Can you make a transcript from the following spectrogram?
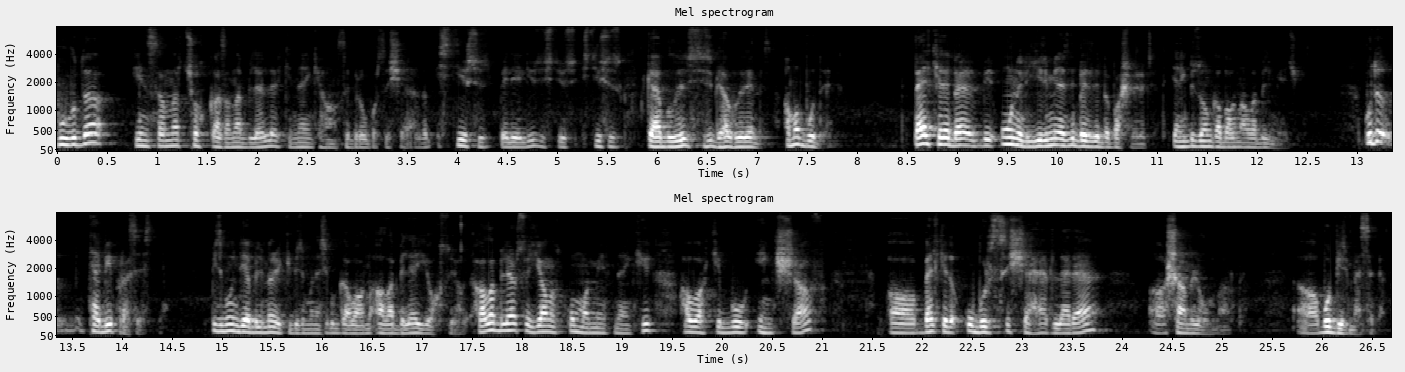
Burada insanlar çox qazana bilərlər ki, nəinki hansısa bir obursa şəhərdə. İstəyirsiniz belə eləyirsiniz, istəyirsiniz, istəyirsiniz qəbul edirsiniz, qəbul eləmirsiniz. Amma budur. Bəlkə də bir 10 il, 20 il belə də baş verəcək. Yəni biz onun qabağını ala bilməyəcəyik. Bu da təbii prosesdir. Biz bunu deyə bilmərik ki, biz bu nəsə bu qabağını ala bilək yoxsa yox. Ala bilərsiniz yalnız o momentdən ki, hava ki bu inkişaf bəlkə də o birisi şəhərlərə şamil olunardı. Bu bir məsələ.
